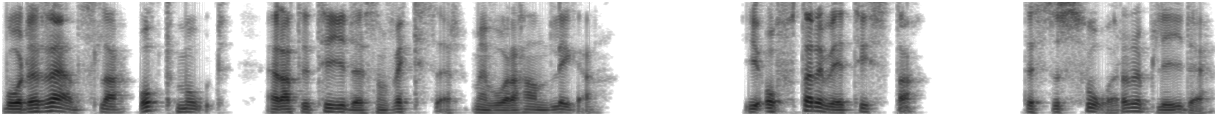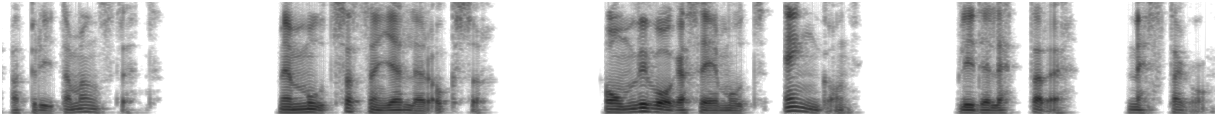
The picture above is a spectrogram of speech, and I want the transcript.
Både rädsla och mod är attityder som växer med våra handlingar. Ju oftare vi är tysta, desto svårare blir det att bryta mönstret. Men motsatsen gäller också. Om vi vågar säga emot en gång blir det lättare nästa gång.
